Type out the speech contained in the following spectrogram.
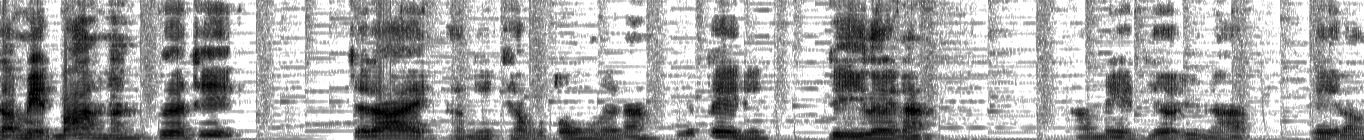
ดาเมจบ้างนะ เพื่อที่จะได้อันนี้แถวตรงเลยนะเเต้นี่ดีเลยนะดาเมจเยอะอยู่นะครับเต้เรา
